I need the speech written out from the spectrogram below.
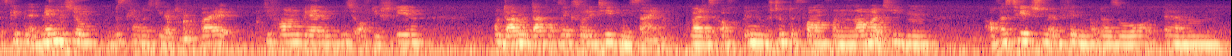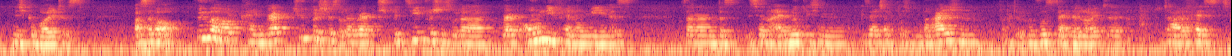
Es gibt eine Entmännlichung, du bist kein richtiger Typ, weil die Frauen werden nicht auf dich stehen und damit darf auch Sexualität nicht sein, weil das auch in eine bestimmte Form von normativen, auch ästhetischem Empfinden oder so ähm, nicht gewollt ist. Was aber auch überhaupt kein Rap-typisches oder Rap-spezifisches oder Rap-only-Phänomen ist, sondern das ist ja in allen möglichen gesellschaftlichen Bereichen und im Bewusstsein der Leute total fest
